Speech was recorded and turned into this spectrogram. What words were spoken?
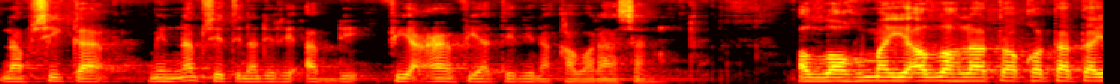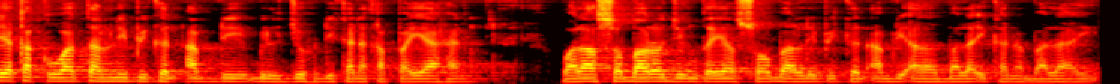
nafsika min nafsi tina diri abdi fi afiyatin dina kawarasan. Allahumma ya Allah la taqata ta ya kakuatan lipikeun abdi bil juhdi kana kapayahan. Wala sabaro jeung teu sabar lipikeun abdi al balai kana balai.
